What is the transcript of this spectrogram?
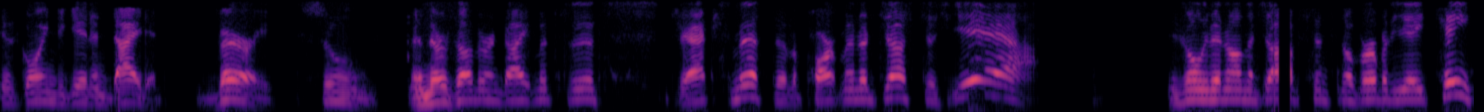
is going to get indicted very soon. And there's other indictments. It's Jack Smith, the Department of Justice. Yeah. He's only been on the job since November the 18th.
